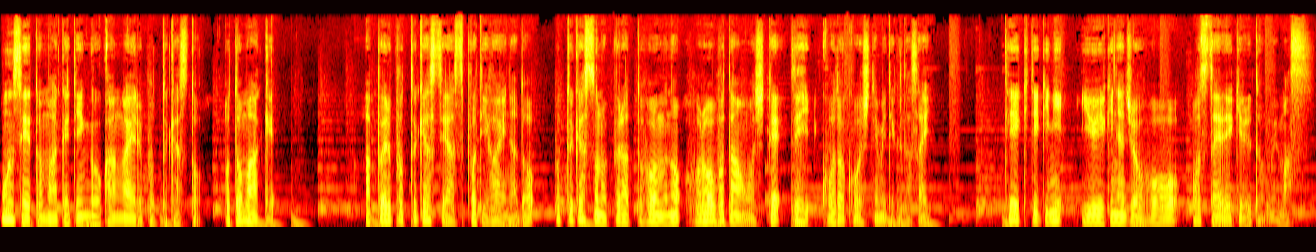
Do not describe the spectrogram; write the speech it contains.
音声とマーケティングを考えるポッドキャスト、音マーケ。Apple Podcast や Spotify など、ポッドキャストのプラットフォームのフォローボタンを押して、ぜひ購読をしてみてください。定期的に有益な情報をお伝えできると思います。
